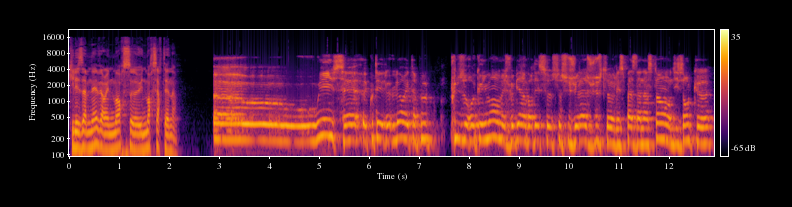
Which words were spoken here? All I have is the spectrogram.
qui les amenait vers une mort, une mort certaine Oui, c'est. Écoutez, l'heure est un peu plus au recueillement, mais je veux bien aborder ce, sujet-là juste l'espace d'un instant en disant que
